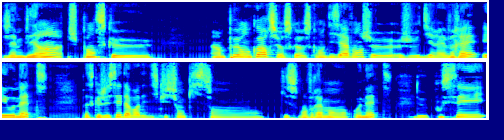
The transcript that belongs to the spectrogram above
J'aime bien. Je pense que un peu encore sur ce qu'on disait avant, je, dirais vrai et honnête parce que j'essaie d'avoir des discussions qui sont qui sont vraiment honnêtes, de pousser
